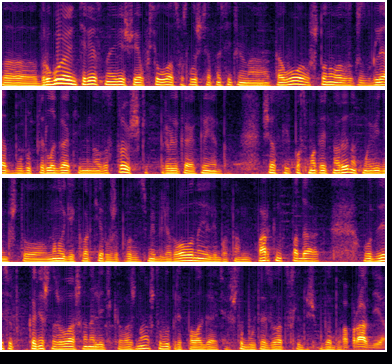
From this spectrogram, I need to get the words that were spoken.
Э, Другая интересная вещь, я хотел вас услышать относительно того, что, на ваш взгляд, будут предлагать именно застройщики, привлекая клиентов. Сейчас, если посмотреть на рынок, мы видим, что многие квартиры уже продаются мебелированные, либо там паркинг в подарок. Вот здесь вот, конечно же, ваша аналитика важна. Что вы предполагаете, что будет развиваться в следующем году? По правде,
